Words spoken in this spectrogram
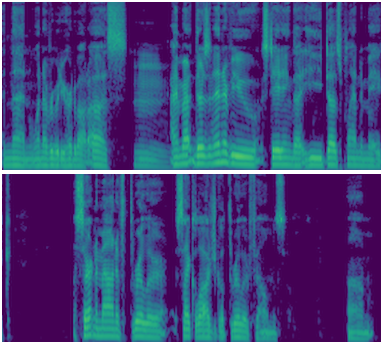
And then when everybody heard about us, Hmm. I remember there's an interview stating that he does plan to make a certain amount of thriller, psychological thriller films, um, It's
